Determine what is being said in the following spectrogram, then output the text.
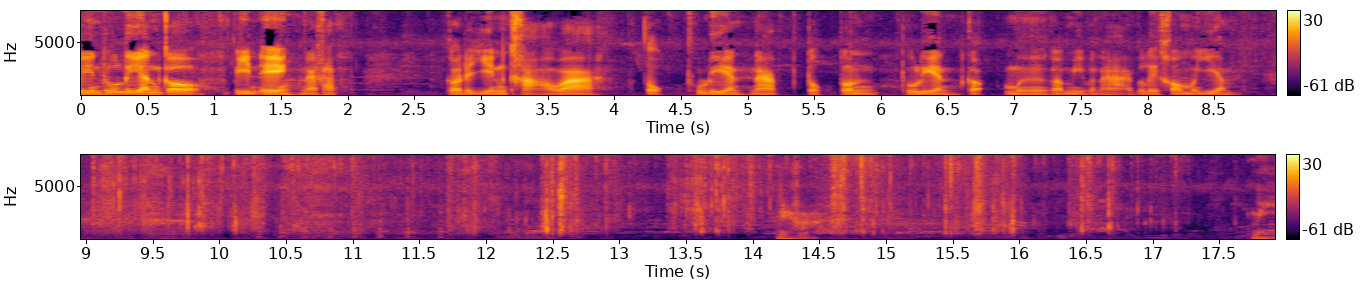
ปีนทุเรียนก็ปีนเองนะครับ ก็ได้ยินข่าวว่าตกทุเรียนนะครับ ตกต้นทุเรียนก็มือก็มีปัญหาก็เลยเข้ามาเยี่ยมนี่ค่ะ นี่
